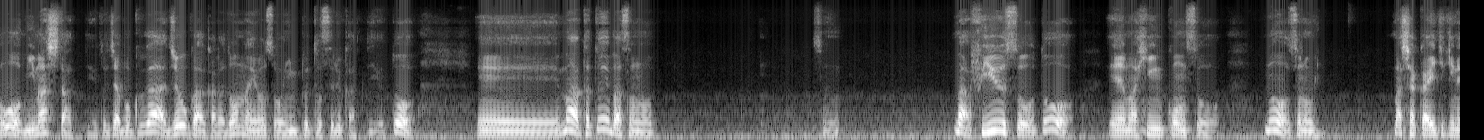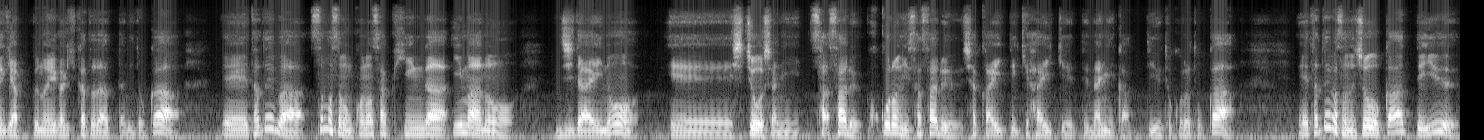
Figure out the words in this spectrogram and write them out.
ーを見ましたっていうとじゃあ僕がジョーカーからどんな要素をインプットするかっていうと、えーまあ例えばそのそのまあ富裕層と、えーまあ貧困層のその、まあ、社会的なギャップの描き方だったりとか、えー例えばそもそもこの作品が今の時代の、えー視聴者に刺さる心に刺さる社会的背景って何かっていうところとか、えー例えばそのジョーカーっていう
